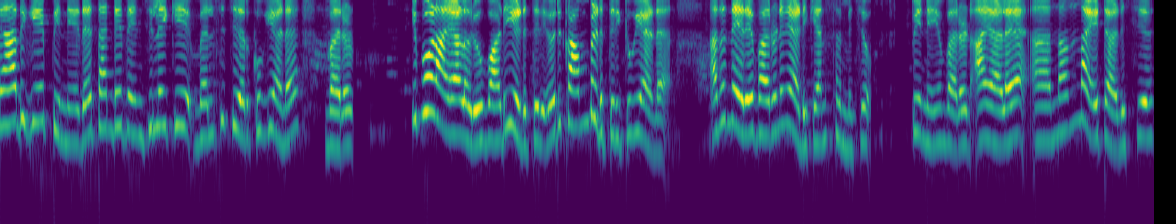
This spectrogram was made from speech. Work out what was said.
രാധികയെ പിന്നീട് തന്റെ നെഞ്ചിലേക്ക് വലിച്ചു ചേർക്കുകയാണ് വരുൺ. ഇപ്പോൾ അയാൾ ഒരു വടിയെടുത്തി ഒരു കമ്പെടുത്തിരിക്കുകയാണ്. അത് നേരെ വരുണിനെ അടിക്കാൻ ശ്രമിച്ചു. പിന്നെയും വരുൺ അയാളെ നന്നായിട്ട് അടിച്ച്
